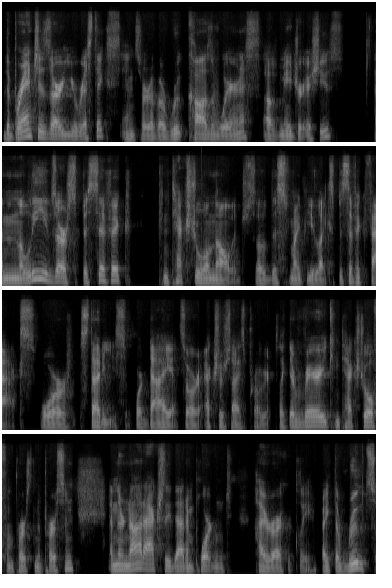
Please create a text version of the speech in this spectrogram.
the branches are heuristics and sort of a root cause awareness of major issues. And then the leaves are specific contextual knowledge. So this might be like specific facts or studies or diets or exercise programs. Like they're very contextual from person to person, and they're not actually that important hierarchically, right? The roots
